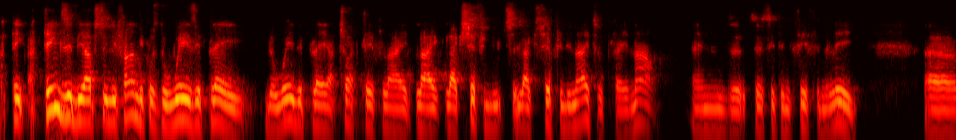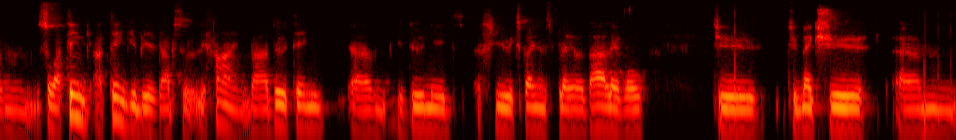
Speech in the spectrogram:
I think I think they'll be absolutely fine because the way they play, the way they play attractive, like like like Sheffield like Sheffield United play now, and uh, they're sitting fifth in the league. Um, so I think I think you'll be absolutely fine, but I do think um, you do need a few experienced players at that level to to make sure um,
